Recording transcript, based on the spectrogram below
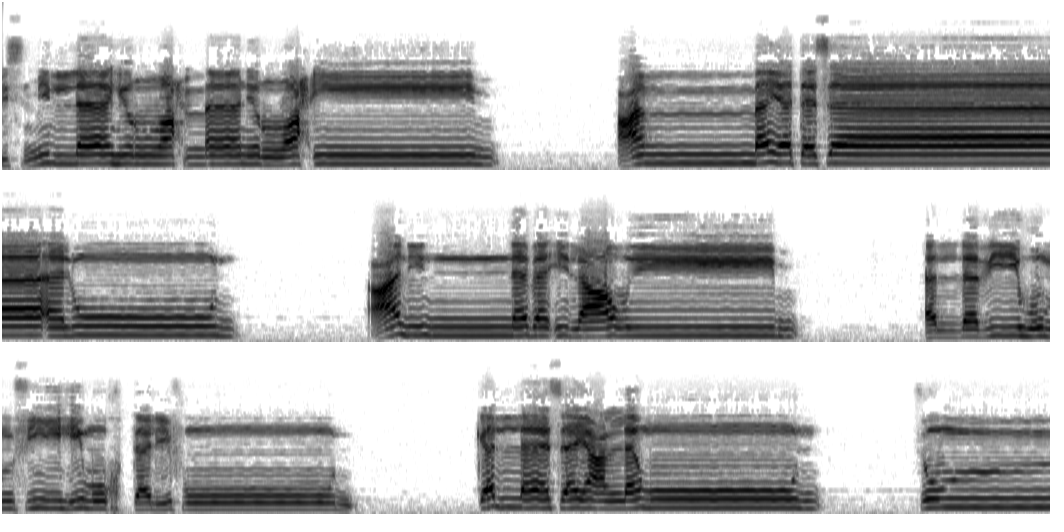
بسم الله الرحمن الرحيم. عم يتساءلون عن النبا العظيم الذي هم فيه مختلفون كلا سيعلمون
